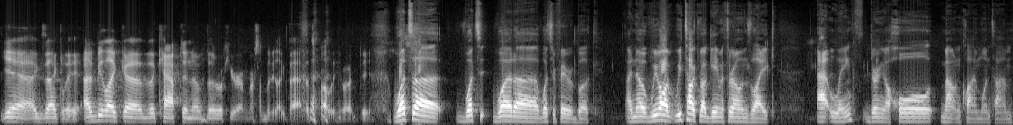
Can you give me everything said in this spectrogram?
Yeah, exactly. I'd be like uh, the captain of the Rohirrim or somebody like that. That's probably who I'd be. What's uh what's what uh what's your favorite book? I know we've all we talked about Game of Thrones like at length during a whole mountain climb one time.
